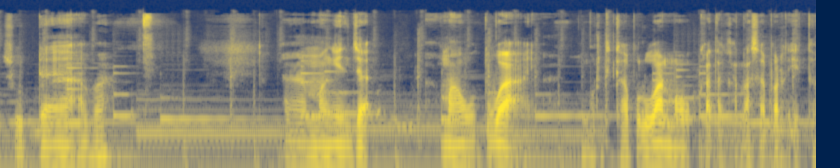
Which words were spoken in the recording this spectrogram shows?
sudah apa Eh, menginjak mau tua umur 30-an mau katakanlah seperti itu.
